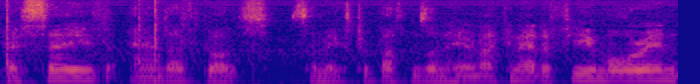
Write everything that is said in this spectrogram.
Press save and I've got some extra buttons on here and I can add a few more in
